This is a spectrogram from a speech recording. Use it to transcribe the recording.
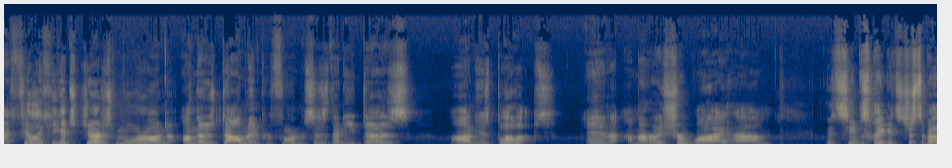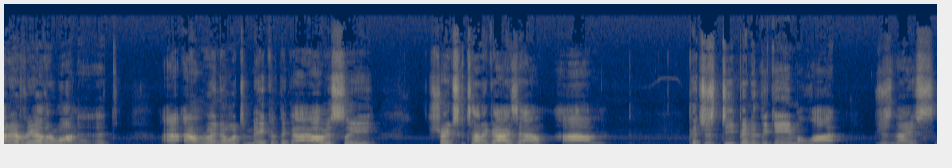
I feel like he gets judged more on, on those dominant performances than he does on his blowups. And I'm not really sure why. Um, it seems like it's just about every other one. It, it, I, I don't really know what to make of the guy. Obviously, strikes a ton of guys out. Um, pitches deep into the game a lot, which is nice.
